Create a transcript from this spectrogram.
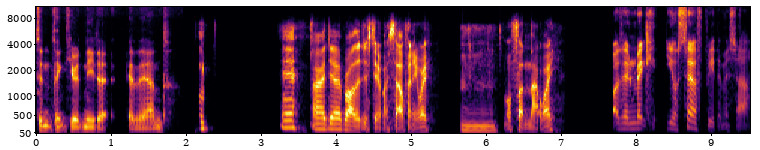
didn't think you would need it in the end. Yeah, I'd uh, rather just do it myself anyway. Mm, More fun that way. Or then make yourself be the missile.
